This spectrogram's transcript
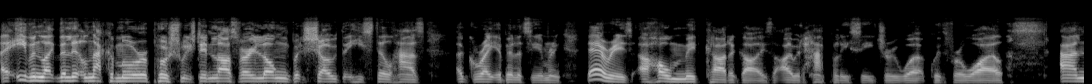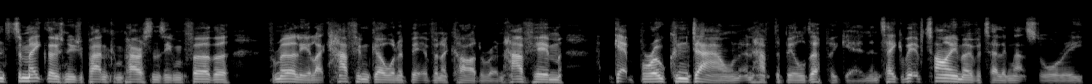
uh, even like the little Nakamura push, which didn't last very long, but showed that he still has a great ability in ring. There is a whole mid card of guys that I would happily see Drew work with for a while. And to make those New Japan comparisons even further from earlier, like have him go on a bit of an Okada run, have him get broken down and have to build up again and take a bit of time over telling that story.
